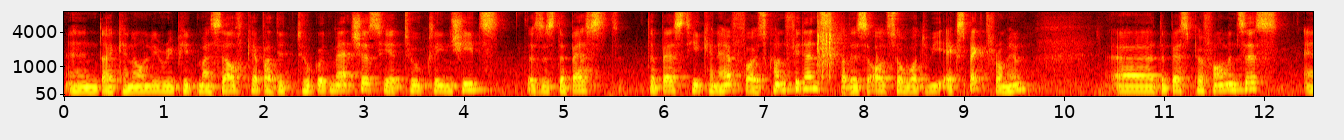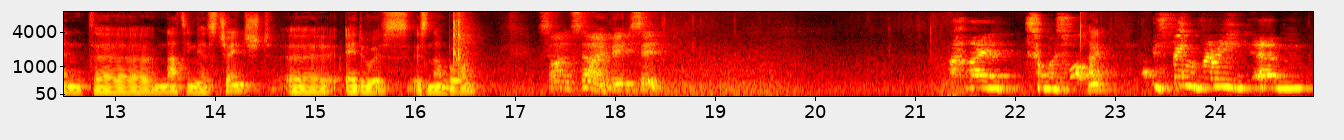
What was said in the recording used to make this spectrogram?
And I can only repeat myself. Kepa did two good matches. He had two clean sheets. This is the best the best he can have for his confidence, but it's also what we expect from him. Uh, the best performances, and uh, nothing has changed. Uh, Edu is, is number one. Simon Stone, BBC. Hi, Thomas. Well, Hi. It's been very um,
